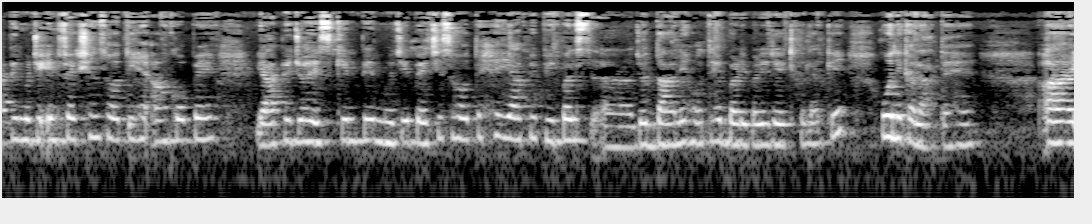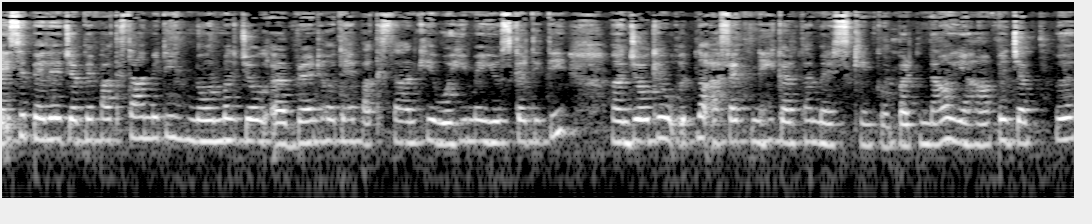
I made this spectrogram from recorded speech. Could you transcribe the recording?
फिर मुझे इन्फेक्शंस होती हैं आँखों पे, या फिर जो है स्किन पे मुझे पैचेस होते हैं, या फिर पीपल्स जो दाने होते हैं बड़े बड़े रेड कलर के, वो निकल आते हैं। इससे पहले जब मैं पाकिस्तान में थी नॉर्मल जो ब्रांड होते हैं पाकिस्तान के, वही मैं यूज़ करती थी जो कि उतना अफेक्ट नहीं करता मेरी स्किन को। बट नाउ यहाँ पे जब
